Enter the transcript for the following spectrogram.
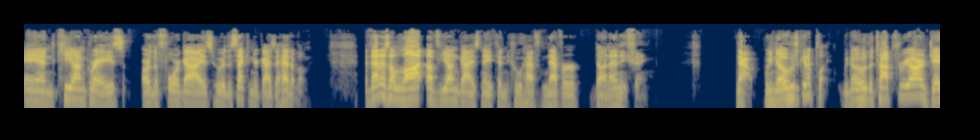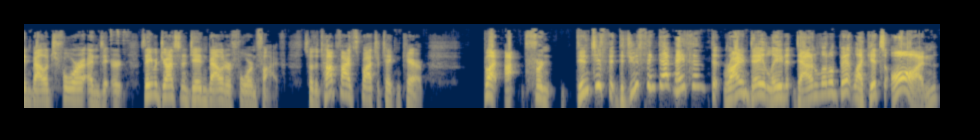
and Kyion Grayes are the four guys who are the second year guys ahead of them. That is a lot of young guys, Nathan, who have never done anything. Now we know who's going to play. We know who the top three are, and Jayden Ballard's four, and or Xavier Johnson and Jayden Ballard are four and five. So the top five spots are taken care of. But I, for didn't you th- did you think that Nathan that Ryan Day laid it down a little bit like it's on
